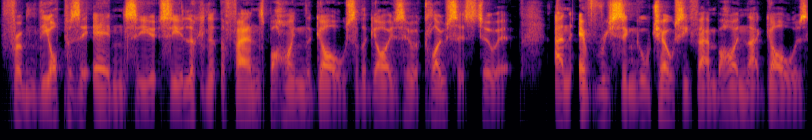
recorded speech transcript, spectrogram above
from the opposite end. So you so you're looking at the fans behind the goal, so the guys who are closest to it, and every single Chelsea fan behind that goal was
